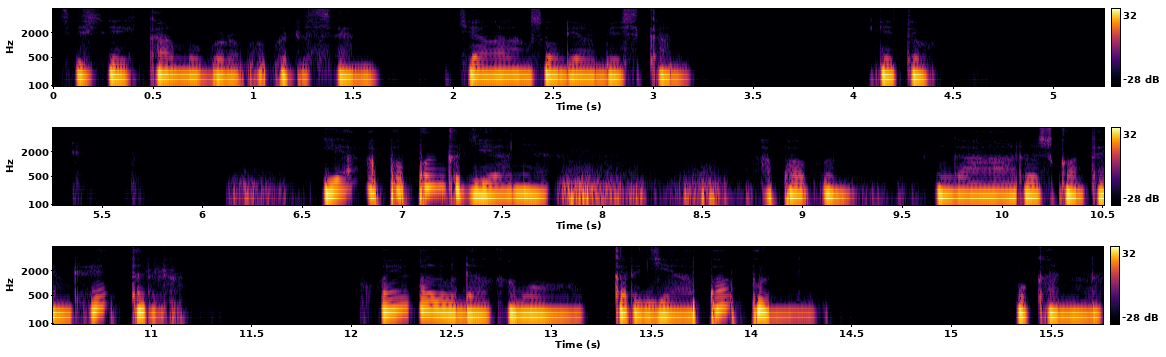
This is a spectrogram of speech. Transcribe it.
sisihkan beberapa persen. Jangan langsung dihabiskan. Itu ya apa pun kerjaannya apa pun nggak harus content creator. Pokoknya kalau udah kamu kerja apa pun bukan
